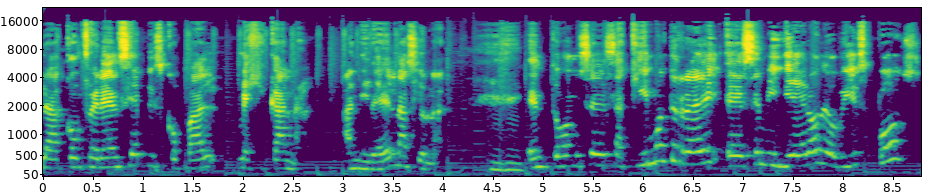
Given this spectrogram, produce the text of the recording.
la Conferencia Episcopal Mexicana a nivel nacional. Entonces, aquí Monterrey es semillero de obispos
